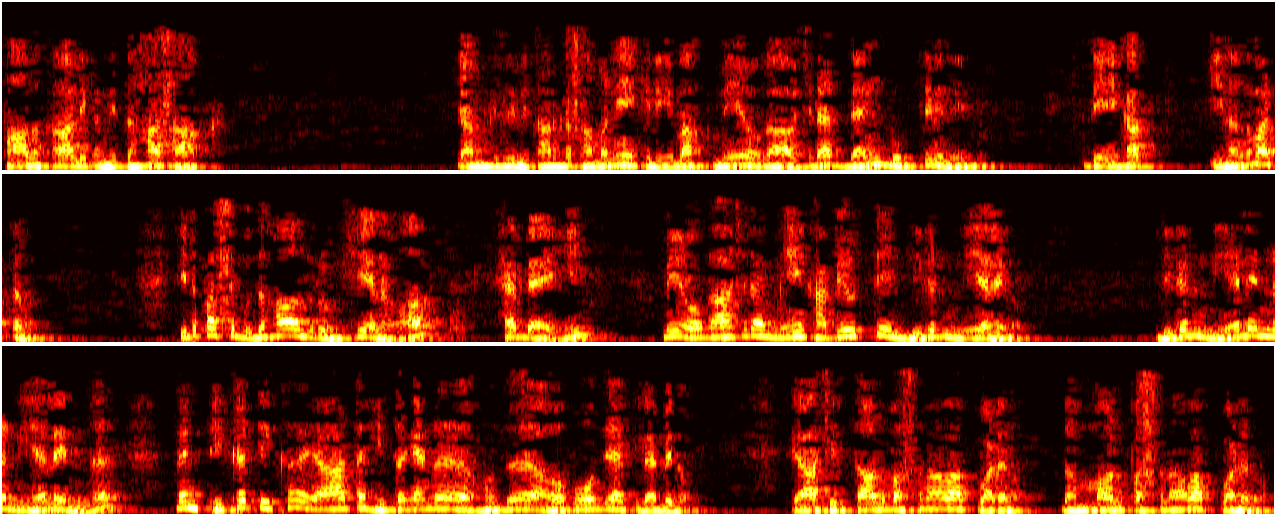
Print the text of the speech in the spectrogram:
తాවකාලික නිදහසක් යම්කිසි විතර්ක සමනය කිරීමක් මේ යෝගාවචරය දැන් භුක්ති විඳින්නේ. ඉතින් ඒකත් ඊළඟ මට්ටම. ඊට පස්සේ බුදුහාඳුරෝ කියනවා හැබැයි මේ යෝගාචරය මේ කටයුත්තේ දිගට නියැලෙනවා. දිගට නියැලෙන්න නියැලෙන්න දැන් ටික ටික යාට හිත ගැන හොඳ අවබෝධයක් ලැබෙනවා. එයා චිත්තානුපස්සනාවක් වඩනවා. ධම්මානුපස්සනාවක් වඩනවා.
